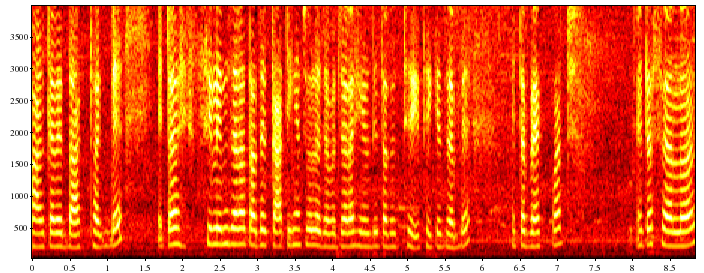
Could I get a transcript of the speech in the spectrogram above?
মার্কারের দাগ থাকবে। এটা সিলিম যারা তাদের কাটিংয়ে চলে যাবে, যারা হেলদি তাদের থেকে যাবে। এটা ব্যাকপার্ট এটা স্যালোয়ার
